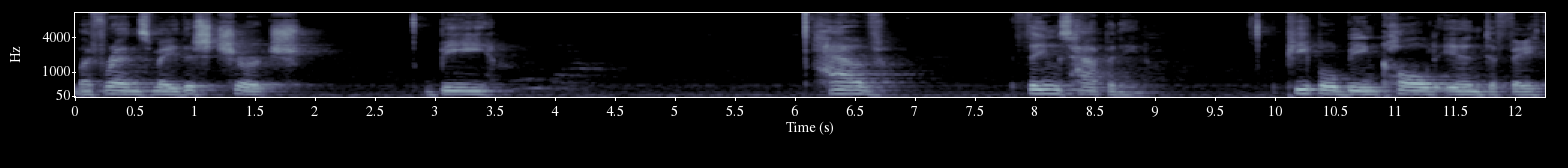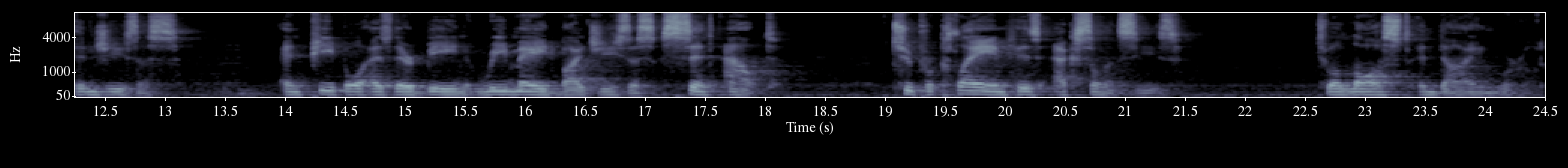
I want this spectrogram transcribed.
My friends, may this church be have things happening, people being called into faith in Jesus, and people as they're being remade by Jesus sent out to proclaim his excellencies to a lost and dying world.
